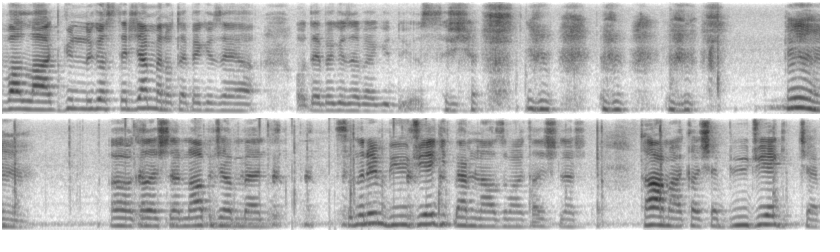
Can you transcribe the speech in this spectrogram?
vallahi gününü göstereceğim ben o tepe göze ya. O tepe göze ben gününü göstereceğim. arkadaşlar ne yapacağım ben? Sanırım büyücüye gitmem lazım arkadaşlar. Tamam arkadaşlar büyücüye gideceğim.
